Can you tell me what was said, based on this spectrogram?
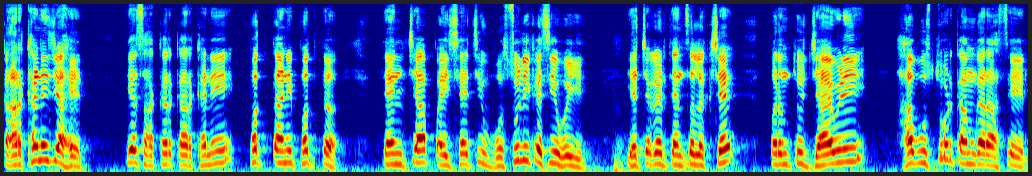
कारखाने जे आहेत ते साखर कारखाने फक्त आणि फक्त त्यांच्या पैशाची वसुली कशी होईल याच्याकडे त्यांचं लक्ष आहे. परंतु ज्यावेळी हा ऊसतोड कामगार असेल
